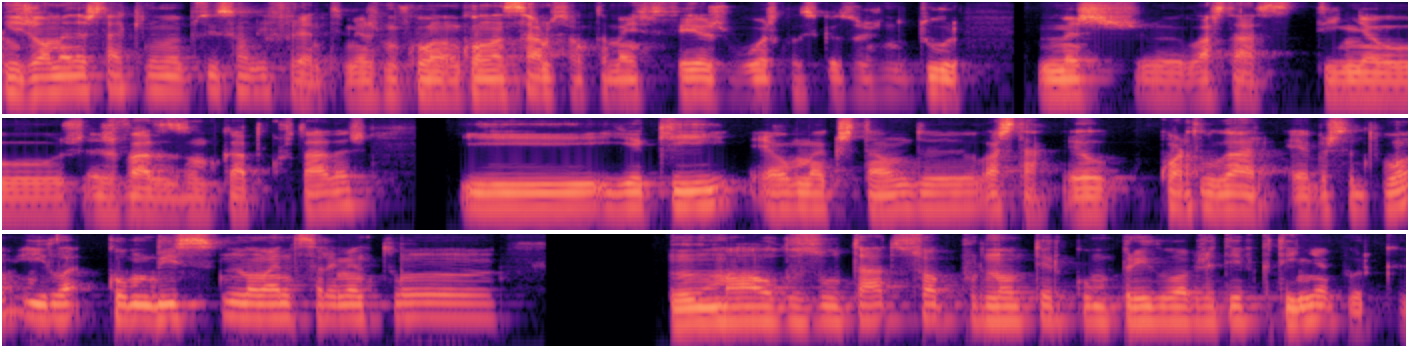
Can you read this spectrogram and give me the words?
e João Mendes está aqui numa posição diferente, mesmo com, com Lance Armstrong também fez boas classificações no Tour, mas eh, lá está, tinha os, as vasas um bocado cortadas. E, e, aqui é uma questão de, lá está, ele, quarto lugar é bastante bom e lá, como disse, não é necessariamente um, um mau resultado só por não ter cumprido o objetivo que tinha, porque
